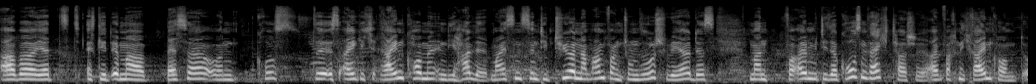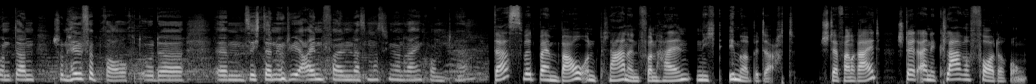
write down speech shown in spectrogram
Aber jetzt, es geht immer besser und Größte ist eigentlich reinkommen in die Halle. Meistens sind die Türen am Anfang schon so schwer, dass man vor allem mit dieser großen Wächttasche einfach nicht reinkommt und dann schon Hilfe braucht oder ähm, sich dann irgendwie einfallen lassen muss, wie man reinkommt. Ja? Das wird beim Bau und Planen von Hallen nicht immer bedacht. Stefan Reit stellt eine klare Forderung.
